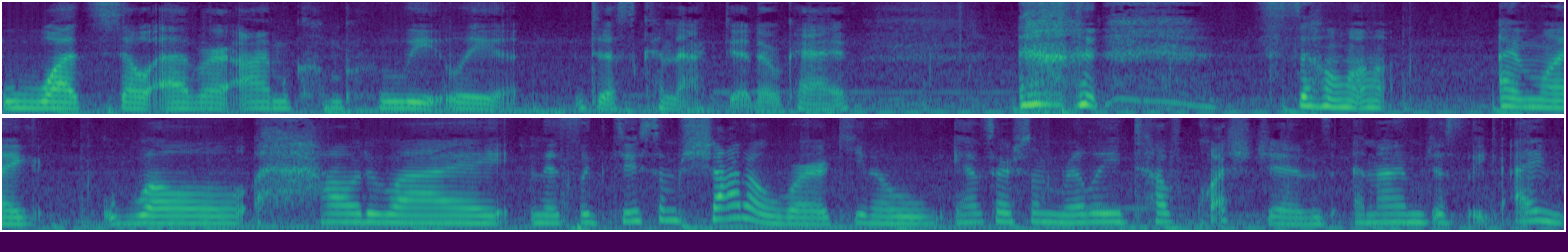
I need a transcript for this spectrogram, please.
whatsoever. I'm completely disconnected, okay? so I'm like, well, how do I? And it's like, do some shadow work, you know, answer some really tough questions. And I'm just like, I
